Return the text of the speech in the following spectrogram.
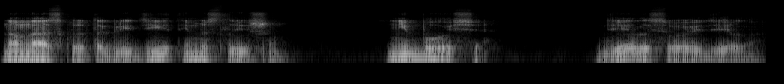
на нас кто-то глядит, и мы слышим. Не бойся, делай свое дело.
